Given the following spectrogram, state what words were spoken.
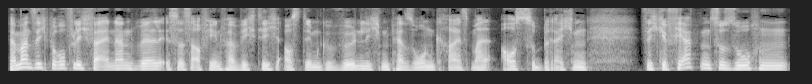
Wenn man sich beruflich verändern will, ist es auf jeden Fall wichtig, aus dem gewöhnlichen Personenkreis mal auszubrechen, sich Gefährten zu suchen,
